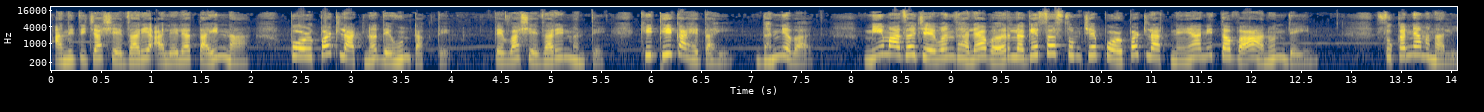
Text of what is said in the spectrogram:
आणि तिच्या शेजारी आलेल्या ताईंना पोळपट लाटणं देऊन टाकते. तेव्हा शेजारीन म्हणते की ठीक आहे ताई धन्यवाद. मी माझं जेवण झाल्यावर लगेचच तुमचे पोळपट लाटणे आणि तवा आणून देईन. सुकन्या म्हणाली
